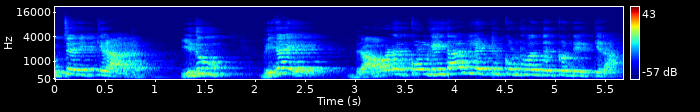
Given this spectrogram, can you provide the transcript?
உச்சரிக்கிறார்கள். இதுவும் விஜய் திராவிட கொள்கை தான் ஏற்றுக்கொண்டு வந்து கொண்டிருக்கிறார்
